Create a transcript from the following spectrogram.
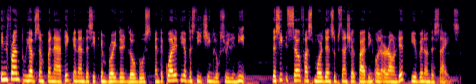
In front, we have some Fnatic and Andaseat embroidered logos and the quality of the stitching looks really neat. The seat itself has more than substantial padding all around it, even on the sides.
